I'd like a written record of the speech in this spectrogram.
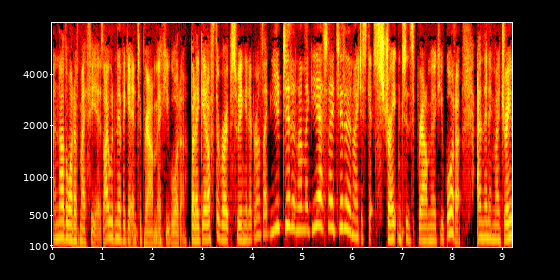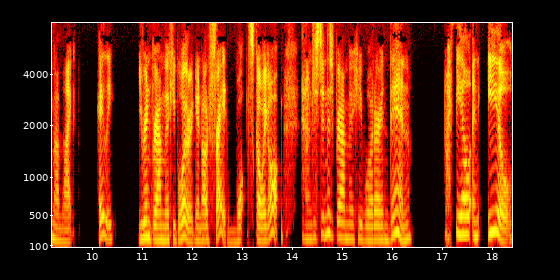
another one of my fears. I would never get into brown murky water but i get off the rope swing and everyone's like you did it. And i'm like yes i did it. And i just get straight into this brown murky water. And then in my dream i'm like hayley you're in brown murky water and you're not afraid. What's going on? And i'm just in this brown murky water. And then i feel an eel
